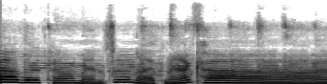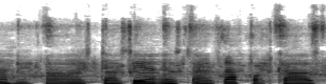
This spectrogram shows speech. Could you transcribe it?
Ja, willkommen zu Nightmare Cast. Das hier ist ein Flach-Podcast.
